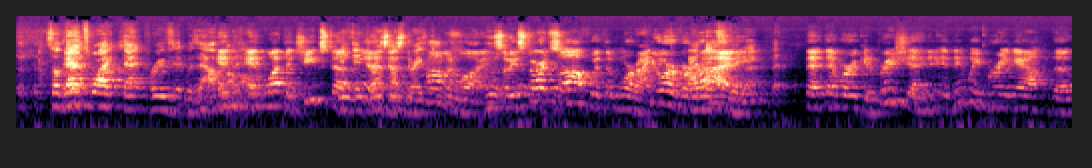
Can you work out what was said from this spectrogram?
so that's why that proves it was alcohol. And, and what the cheap stuff You can drink is is the common wine. So he starts off with the more Right. pure I mixed it variety up, but- that, that where we can appreciate it, and then we bring out the,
